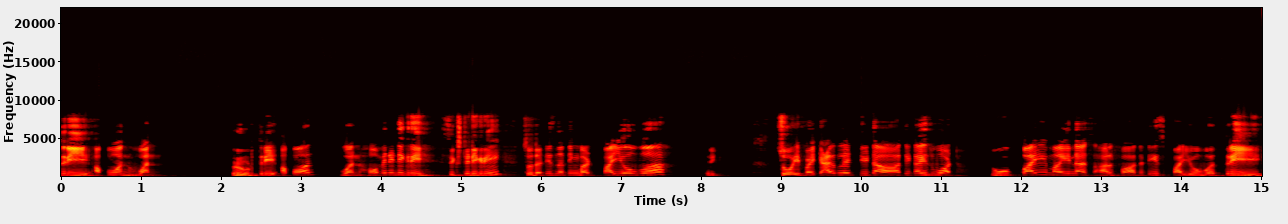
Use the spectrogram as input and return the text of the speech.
3 upon 1. Root 3 upon 1. How many degree? 60 degree. So that is nothing but pi over 3. So if I calculate theta, theta is what? 2 pi minus alpha that is pi over 3.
